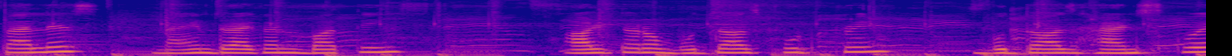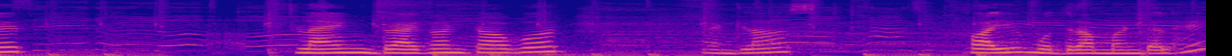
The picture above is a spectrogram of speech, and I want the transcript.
Palace, Nine Dragon Bathings, altar of Buddha's footprint, Buddha's hand square, flying dragon tower and last five mudra mandal है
